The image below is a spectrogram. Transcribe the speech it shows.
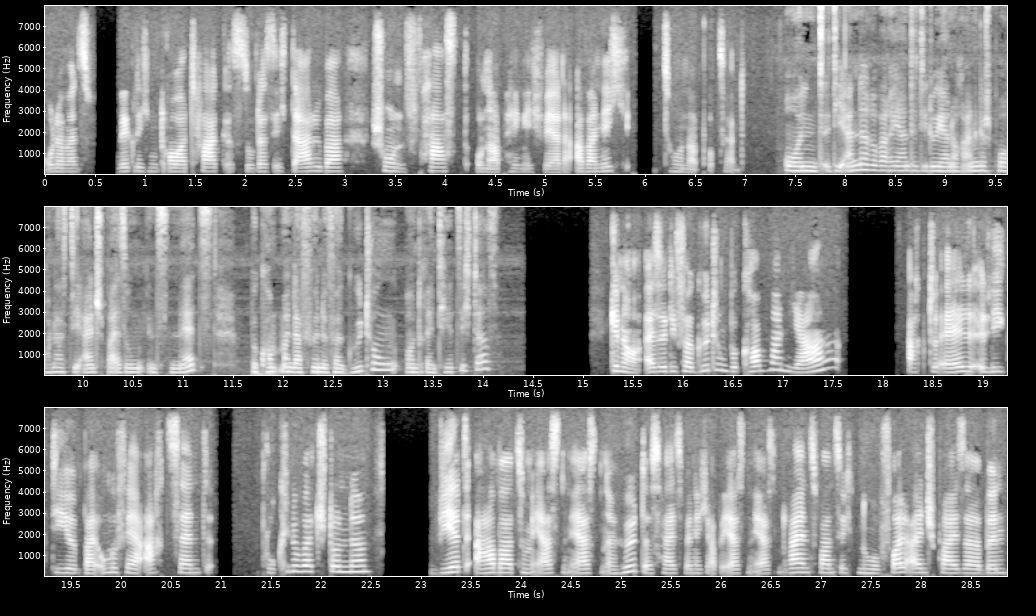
oder wenn es wirklich ein grauer Tag ist, so dass ich darüber schon fast unabhängig werde, aber nicht zu 100 Prozent. Und die andere Variante, die du ja noch angesprochen hast, die Einspeisung ins Netz, bekommt man dafür eine Vergütung und rentiert sich das? Genau, also die Vergütung bekommt man ja. Aktuell liegt die bei ungefähr 8 Cent pro Kilowattstunde, wird aber zum 1.1. erhöht. Das heißt, wenn ich ab 1.1.23 nur Volleinspeiser bin,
